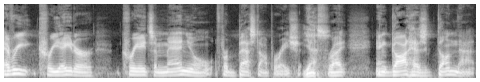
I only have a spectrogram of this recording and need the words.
Every creator creates a manual for best operation Yes. right? And God has done that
